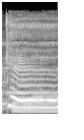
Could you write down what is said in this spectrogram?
again.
